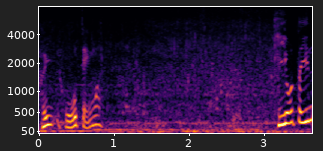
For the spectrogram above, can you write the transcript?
เฮ้ย โห เจ๋งว่ะคิโยติน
